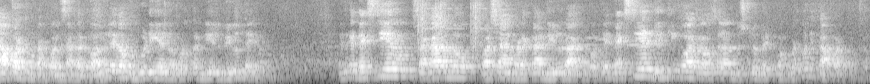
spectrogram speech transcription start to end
కాపాడుకుంటాం కొన్ని సందర్భాలు. లేదా ఒక గుడి ఇయర్లో కూడా కొన్ని నీళ్ళు మిగులుతాయి. ఎందుకంటే నెక్స్ట్ ఇయర్ సకాలంలో వర్షాలు పడక నీళ్ళు రాకపోతే నెక్స్ట్ ఇయర్ డ్రింకింగ్ వాటర్ అవసరాలను దృష్టిలో పెట్టుకొని కూడా కొన్ని కాపాడుకుంటాం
